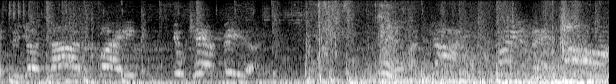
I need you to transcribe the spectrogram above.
wasting your time fighting. You can't beat us. Oh my God, Spider-Man! Oh!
